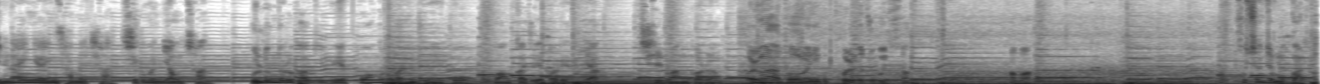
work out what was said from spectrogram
인라인 여행 3일차, 지금은 영천. 울릉도를 가기 위해 포항으로 가는 중이고, 포항까지의 거리는 약 7만 걸음. 얼마나 더우면 이거 벌도 주고 있어? 봐봐. 포츠 한잔 먹고 할게.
